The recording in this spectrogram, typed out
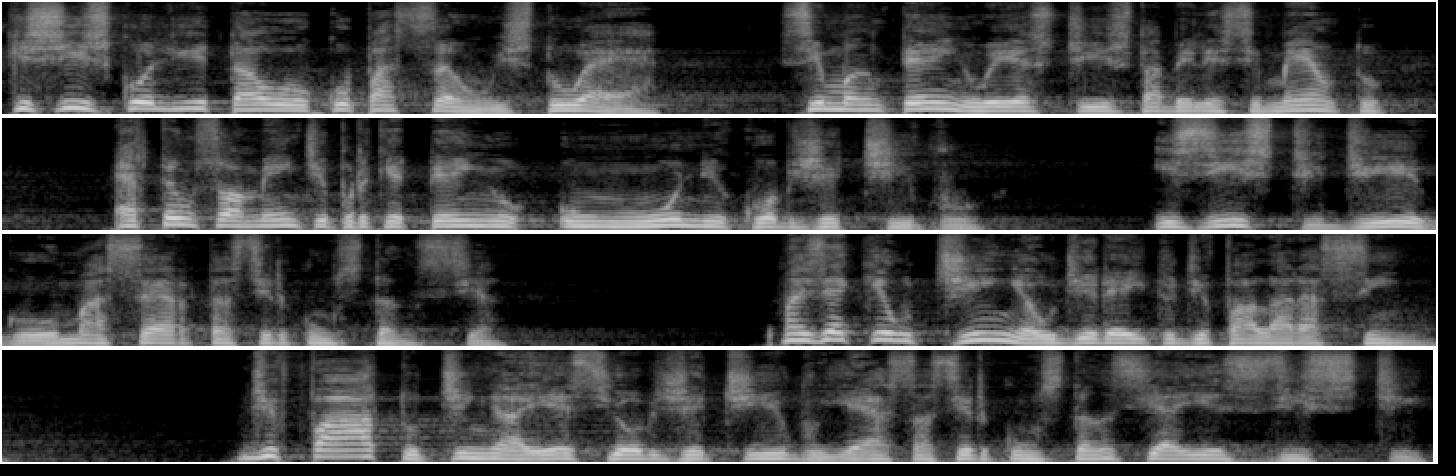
que se escolhi tal ocupação, isto é, se mantenho este estabelecimento, é tão somente porque tenho um único objetivo. Existe, digo, uma certa circunstância. Mas é que eu tinha o direito de falar assim. De fato, tinha esse objetivo e essa circunstância existe.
